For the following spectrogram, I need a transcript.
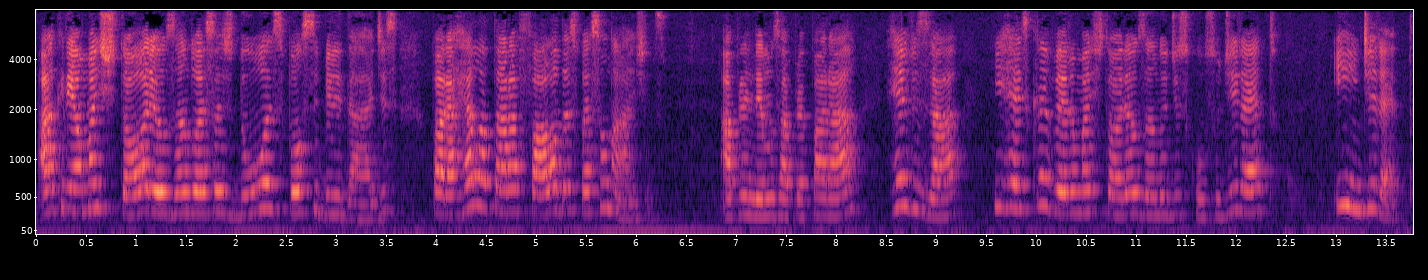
a criar uma história usando essas duas possibilidades para relatar a fala das personagens. Aprendemos a preparar, revisar e reescrever uma história usando o discurso direto e indireto.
